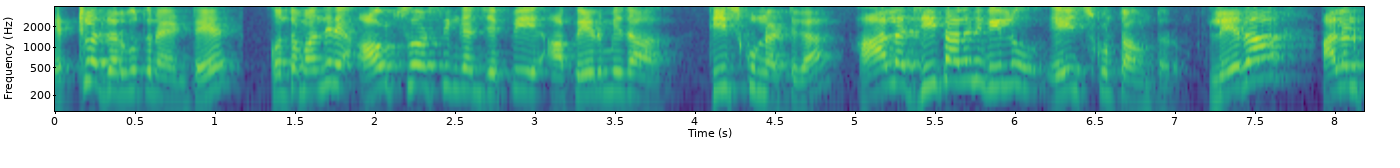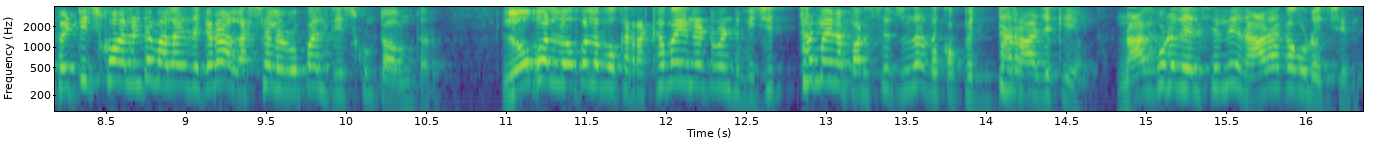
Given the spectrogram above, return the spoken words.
ఎట్లా జరుగుతున్నాయంటే కొంతమందిని అవుట్ సోర్సింగ్ అని చెప్పి ఆ పేరు మీద తీసుకున్నట్టుగా వాళ్ళ జీతాలని వీళ్ళు వేయించుకుంటా ఉంటారు. లేదా వాళ్ళని పెట్టించుకోవాలంటే వాళ్ళ దగ్గర లక్షల రూపాయలు తీసుకుంటా ఉంటారు. లోపల లోపల ఒక రకమైనటువంటి విచిత్రమైన పరిస్థితి ఉంది. అదొక పెద్ద రాజకీయం. నాకు కూడా తెలిసింది నా దాకా కూడా వచ్చింది.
